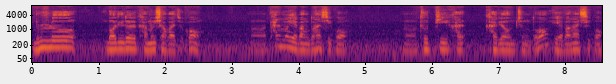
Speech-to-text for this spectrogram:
물로 머리를 감으셔 가지고 어, 탈모 예방도 하시고 어, 두피 가, 가려움증도 예방하시고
